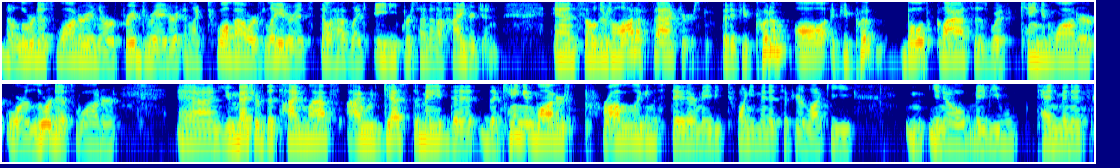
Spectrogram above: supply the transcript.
the Lourdes water in the refrigerator and like 12 hours later, it still has like 80% of the hydrogen. And so there's a lot of factors, but if you put them all, if you put both glasses with Kangen water or Lourdes water, and you measure the time lapse, I would guesstimate that the Kangen water is probably going to stay there maybe 20 minutes if you're lucky, you know, maybe 10 minutes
